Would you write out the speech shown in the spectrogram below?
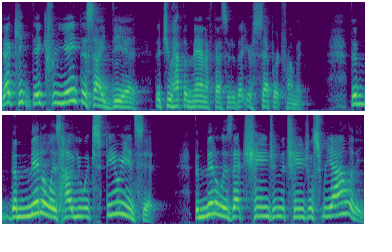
that keep they create this idea that you have to manifest it or that you're separate from it. The, the middle is how you experience it. The middle is that change in the changeless reality.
